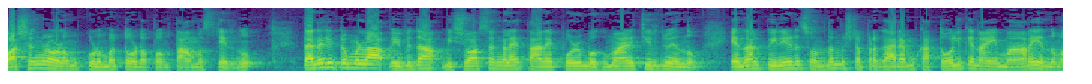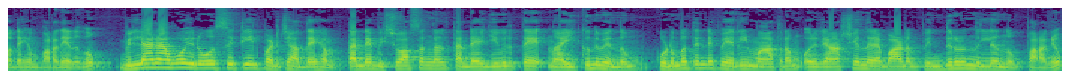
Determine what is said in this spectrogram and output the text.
വർഷങ്ങളോളം കുടുംബത്തോടൊപ്പം താമസിച്ചിരുന്നു. തന്റെ ചുറ്റുമുള്ള വിവിധ വിശ്വാസങ്ങളെ താൻ എപ്പോഴും ബഹുമാനിച്ചിരുന്നുവെന്നും എന്നാൽ പിന്നീട് സ്വന്തം ഇഷ്ടപ്രകാരം കത്തോലിക്കനായി മാറിയെന്നും അദ്ദേഹം പറഞ്ഞിരുന്നു. വില്ലാനാവോ യൂണിവേഴ്സിറ്റിയിൽ പഠിച്ച അദ്ദേഹം തന്റെ വിശ്വാസങ്ങൾ തന്റെ ജീവിതത്തെ നയിക്കുന്നുവെന്നും കുടുംബത്തിന്റെ പേരിൽ മാത്രം ഒരു രാഷ്ട്രീയ നിലപാടും പിന്തുടരുന്നില്ലെന്നും പറഞ്ഞു.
